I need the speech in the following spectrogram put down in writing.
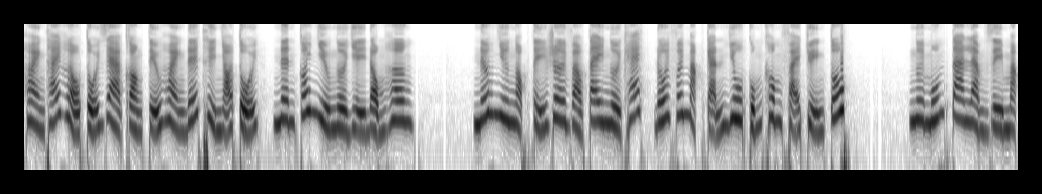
Hoàng Thái Hậu tuổi già còn tiểu hoàng đế thì nhỏ tuổi, nên có nhiều người dị động hơn. Nếu như Ngọc Tỷ rơi vào tay người khác, đối với mặt cảnh du cũng không phải chuyện tốt. Ngươi muốn ta làm gì mặt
